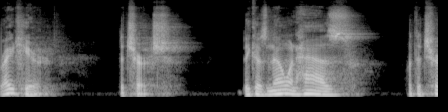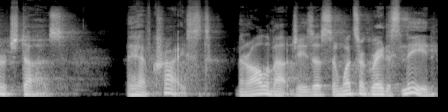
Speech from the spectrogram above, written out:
right here, the church, because no one has what the church does. They have Christ. They're all about Jesus. And what's our greatest need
